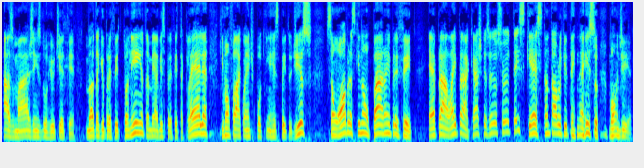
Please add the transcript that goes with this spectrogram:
às margens do Rio Tietê. No está aqui o prefeito Toninho, também a vice-prefeita Clélia, que vão falar com a gente um pouquinho a respeito disso. São obras que não param, hein, prefeito? É para lá e para cá, acho que às vezes o senhor até esquece tanta obra que tem, não é isso? Bom dia.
